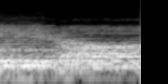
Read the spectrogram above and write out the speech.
Lord.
